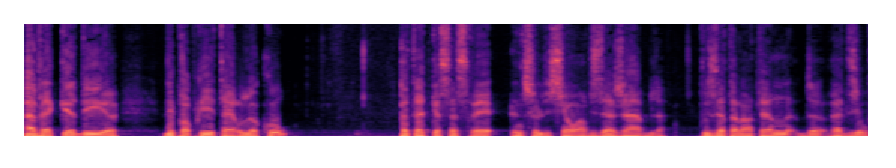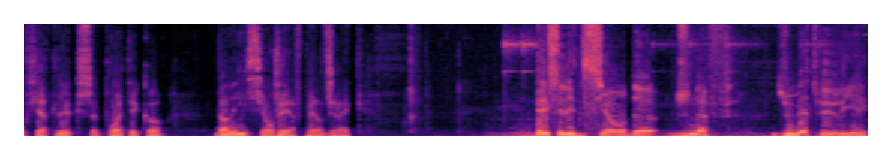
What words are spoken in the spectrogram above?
avec des, euh, des propriétaires locaux, peut-être que ce serait une solution envisageable. Vous êtes à l'antenne de Radio Fiatlux.tk dans l'émission GFP en direct. Et c'est l'édition du 9, du 8 février.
